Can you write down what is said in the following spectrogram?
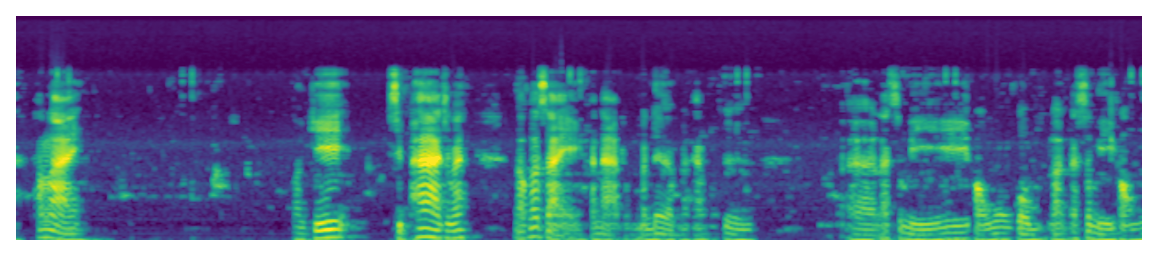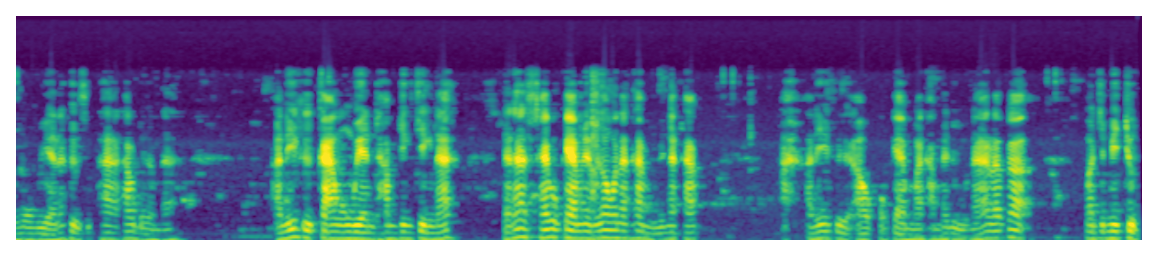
นะเท่าไหร่เมื่อกี้15ใช่ไหมเราก็ใส่ขนาดเหมือนเดิมนะครับ ก็คือรัศมีของวงกลมรัศมีของวงเวียนก็คือ 15 เท่าเดิมนะ อันนี้คือกลางวงเวียนทำจริง ๆ นะ แต่ถ้าใช้โปรแกรมเนี่ยไม่ต้องมาทำแบบนี้นะครับ อันนี้คือเอาโปรแกรมมาทำให้ดูนะ แล้วก็ มันจะมีจุด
